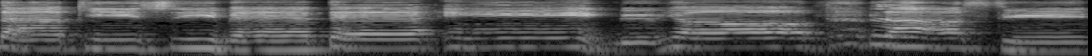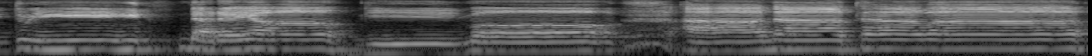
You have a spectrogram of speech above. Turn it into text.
抱きしめているよ。Lost in dream 誰よりもあなたは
